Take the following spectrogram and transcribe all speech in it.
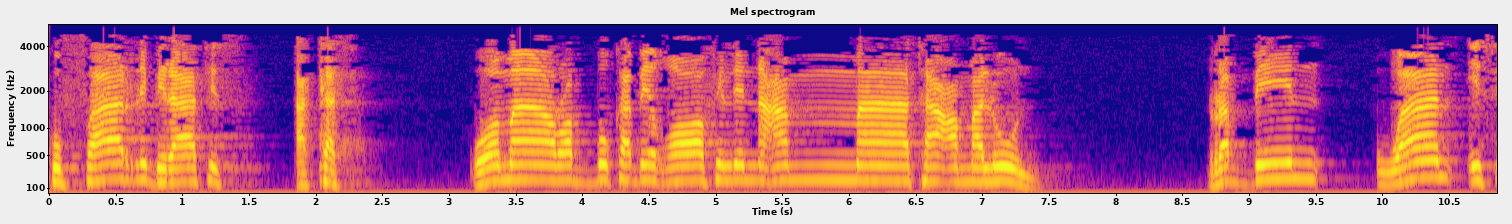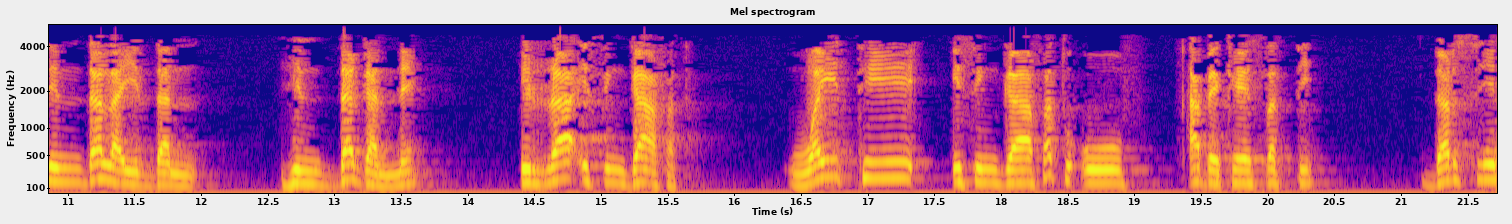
kuffaarri biraatis akkas. Wamaa rabbuka bigaafilin cammaa tacmaluun rabbiin waan isin dalaydan hin daganne irraa isin gaafata. Waytii isin gaafatu'uuf qabe keessatti darsiin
